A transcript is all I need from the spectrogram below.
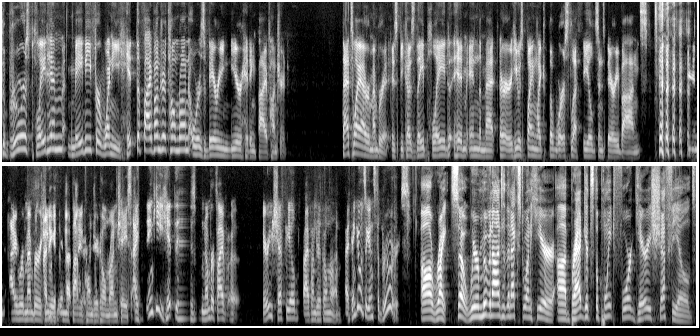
The Brewers played him maybe for when he hit the 500th home run or is very near hitting 500. That's why I remember it is because they played him in the Met or he was playing like the worst left field since Barry Bonds. and I remember he was in the the 500 home run chase. I think he hit his number five, uh, Barry Sheffield 500th home run. I think it was against the Brewers. All right, so we're moving on to the next one here. Uh, Brad gets the point for Gary Sheffield.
